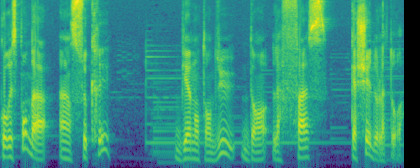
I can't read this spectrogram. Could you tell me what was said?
correspondent à un secret, bien entendu, dans la face cachée de la Torah.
